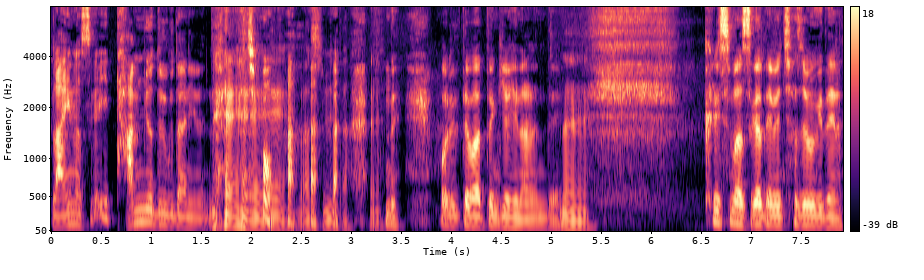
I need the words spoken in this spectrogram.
라이너스가 이 담요 들고 다니는데. 네, 네 맞습니다. 네. 네, 어릴 때 봤던 기억이 나는데. 네. 크리스마스가 되면 찾아오게 되는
